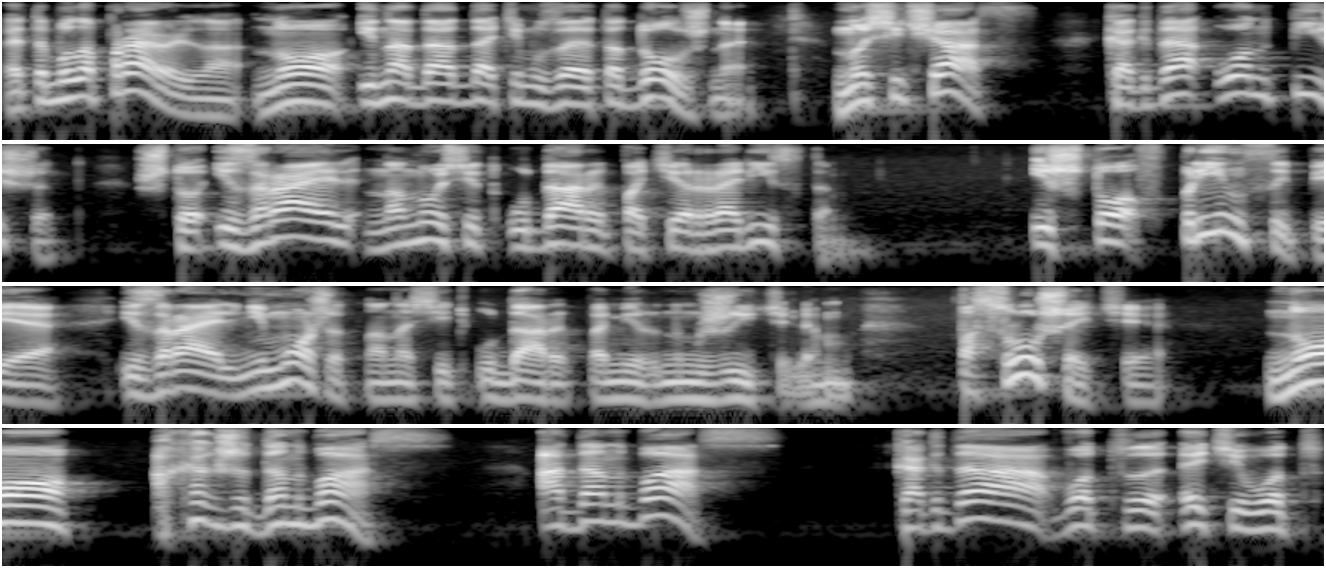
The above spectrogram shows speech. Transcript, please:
Это было правильно, но и надо отдать ему за это должное. Но сейчас, когда он пишет, что Израиль наносит удары по террористам, и что в принципе Израиль не может наносить удары по мирным жителям, послушайте, но а как же Донбасс? А Донбасс, когда вот эти вот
